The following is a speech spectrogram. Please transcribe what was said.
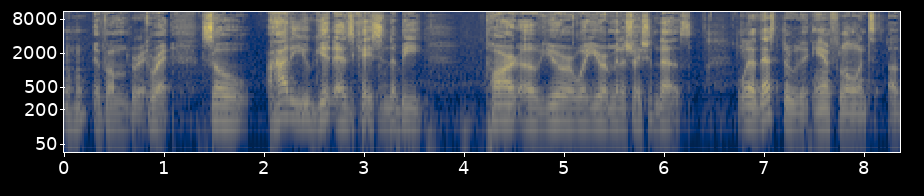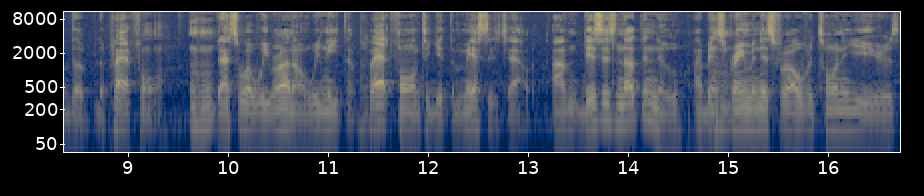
Mm-hmm. if I'm correct. Correct. So how do you get education to be part of your what your administration does? Well, that's through the influence of the the platform. Mm-hmm. That's what we run on. We need the platform to get the message out. I'm, this is nothing new. I've been mm-hmm. screaming this for over 20 years.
